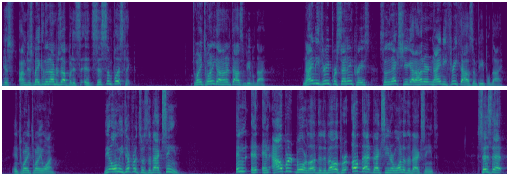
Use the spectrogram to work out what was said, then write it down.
just I'm just making the numbers up, but it's it's just simplistic. 2020 got 100,000 people die. 93% increase. So the next year you got 193,000 people die in 2021. The only difference was the vaccine. And, and, and, Albert Bourla, the developer of that vaccine or one of the vaccines, says that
